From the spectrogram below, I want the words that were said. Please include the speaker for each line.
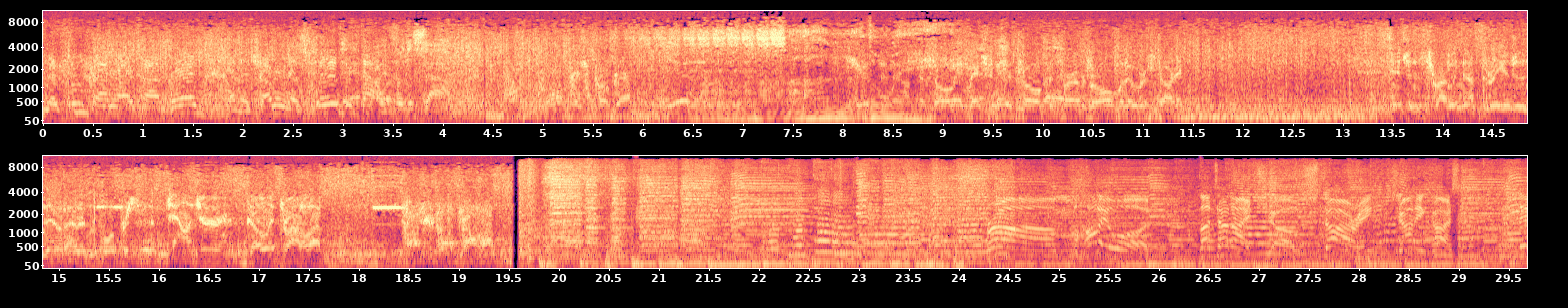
Speaker 1: the two on board, and the has cleared the tower for the sound. Control confirms
Speaker 2: throttling up. Three engines now at 104%.
Speaker 3: Challenger, go with throttle up.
